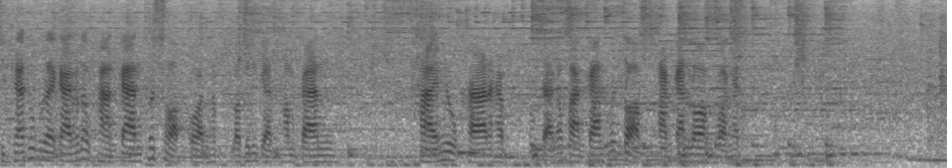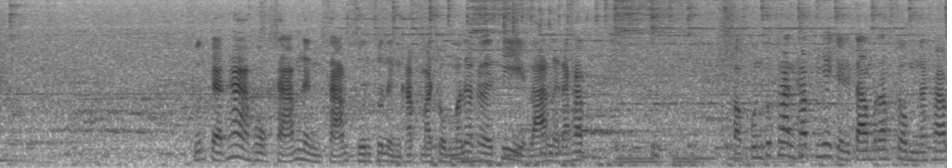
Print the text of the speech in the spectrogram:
สินค้าทุกรายการก็ต้องผ่านการทดสอบก่อนครับ เราถึงจะทำการขายให้ลูกค้านะครับ ทุกอย่างต้องผ่านการทดสอบผ่านการลองก่อนครับ 0856313001 ครับ มาชมมาเลือกกันเลยที่ร้านเลยนะครับ ขอบคุณทุกท่านครับที่ให้เกียรติติดตามรับชมนะครับ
